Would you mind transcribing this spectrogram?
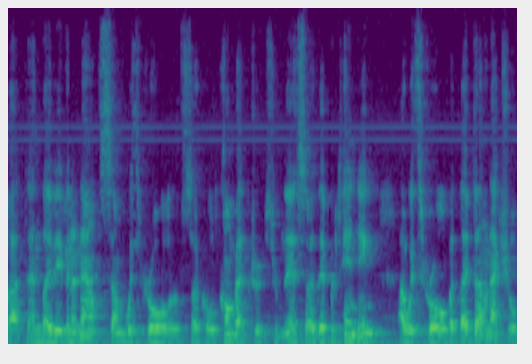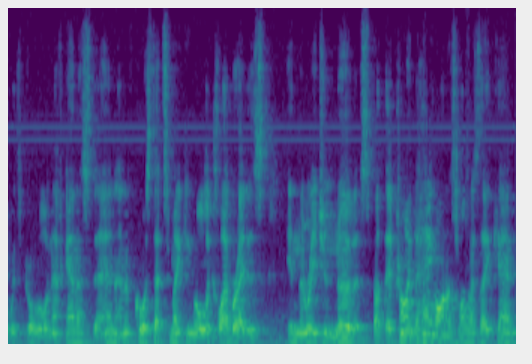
but and they've even announced some withdrawal of so-called combat troops from there. So they're pretending a withdrawal, but they've done an actual withdrawal in Afghanistan. And of course, that's making all the collaborators in the region nervous. But they're trying to hang on as long as they can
